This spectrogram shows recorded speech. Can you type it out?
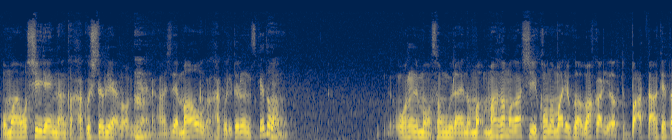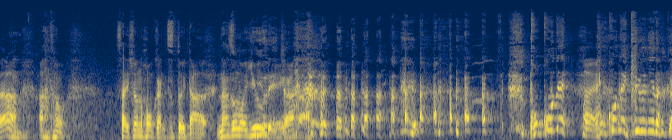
お前押し入れになんか隠してるやろみたいな感じで魔王が隠れてるんですけど、俺にもうそんぐらいのままがまがしいこの魔力は分かるよってバッて開けたら、うん。あの最初の方からずっといた謎の幽幽霊が ここで、はい。ここで急になんか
